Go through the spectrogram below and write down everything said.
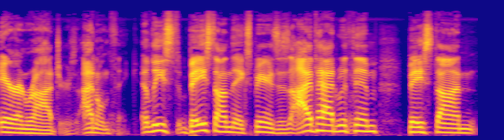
Aaron Rodgers. I don't think, at least based on the experiences I've had with him, based on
